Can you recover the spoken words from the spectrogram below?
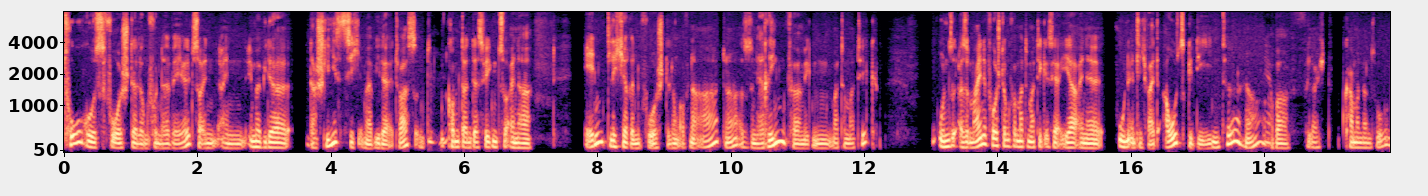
Torus-Vorstellung von der Welt, so ein, ein immer wieder, da schließt sich immer wieder etwas und mhm. kommt dann deswegen zu einer endlicheren Vorstellung auf eine Art, ne? also so einer ringförmigen Mathematik. Unsere, also meine Vorstellung von Mathematik ist ja eher eine unendlich weit ausgedehnte, ja, ja. aber vielleicht kann man dann so,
